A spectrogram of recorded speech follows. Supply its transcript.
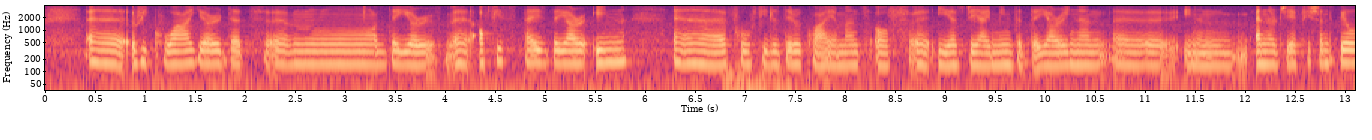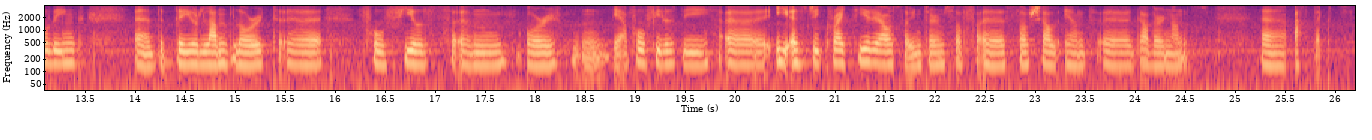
require that um, their office space they are in uh, fulfills the requirements of uh, ESG. I mean that they are in an uh, in an energy efficient building, uh, that their landlord uh, fulfills um, or um, yeah fulfills the uh, ESG criteria also in terms of social and governance aspects.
